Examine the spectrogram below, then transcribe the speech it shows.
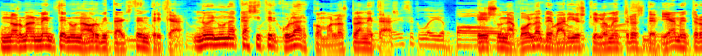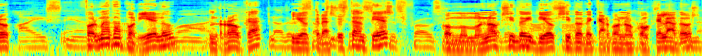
normalmente en una órbita excéntrica, no en una casi circular como los planetas. Es una bola de varios kilómetros de diámetro formada por hielo, roca y otras sustancias como monóxido y dióxido de carbono congelados,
